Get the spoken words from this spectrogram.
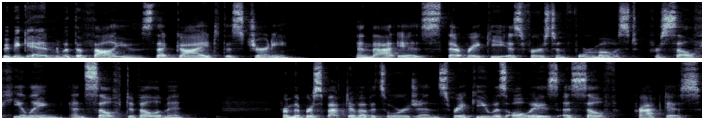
We begin with the values that guide this journey and that is that Reiki is first and foremost for self healing and self development. From the perspective of its origins, Reiki was always a self practice.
